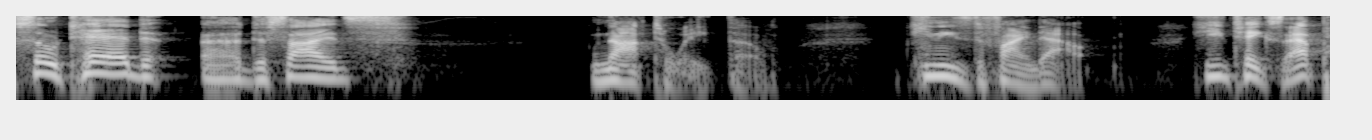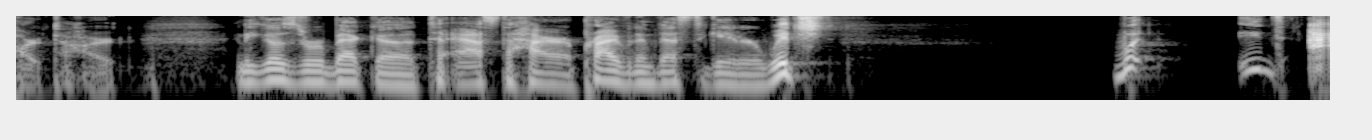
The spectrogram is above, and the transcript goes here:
So Ted uh, decides not to wait, though. He needs to find out. He takes that part to heart, and he goes to Rebecca to ask to hire a private investigator. Which, what? It's, I,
